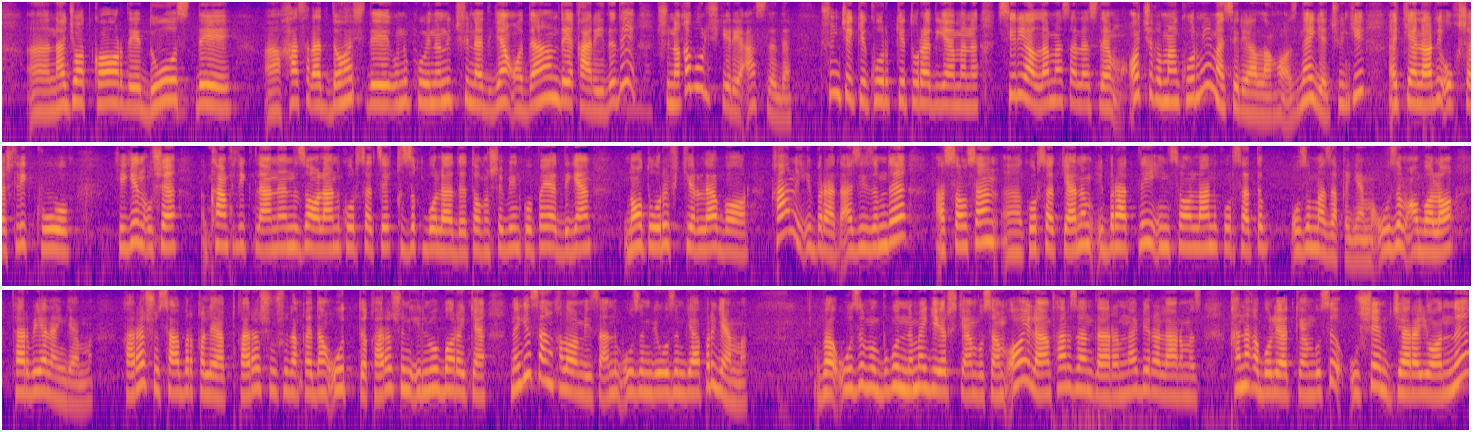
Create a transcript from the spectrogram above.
najotkordek do'stdek hasratdoshdek uni ko'nglini tushunadigan odamdek qaraydida shunaqa bo'lishi kerak aslida. Shunchaki ko'rib ketaveradigan mana seriallar masalasida ham ochig'i man ko'rmayman seriallarni hozir. Nega? Chunki aytganlaridek o'xshashlik ko'p. Keyin o'sha konfliktlarni nizolarni ko'rsatsak qiziq bo'ladi tomoshabin ko'payadi degan noto'g'ri fikrlar bor. Qani ibrat? Azizimda asosan e, ko'rsatganim ibratli insonlarni ko'rsatib o'zim maza qilganman. O'zim avvalo tarbiyalanganman. Qara shu sabr qilyapti qara shu shunaqadan o'tdi qara shuni ilmi bor ekan. Nega san qilolmaysan deb o'zimga o'zim gapirganman. Va o'zim bugun nimaga erishgan bo'lsam oilam farzandlarim nabiralarimiz qanaqa bo'layotgan bo'lsa o'sha jarayonni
